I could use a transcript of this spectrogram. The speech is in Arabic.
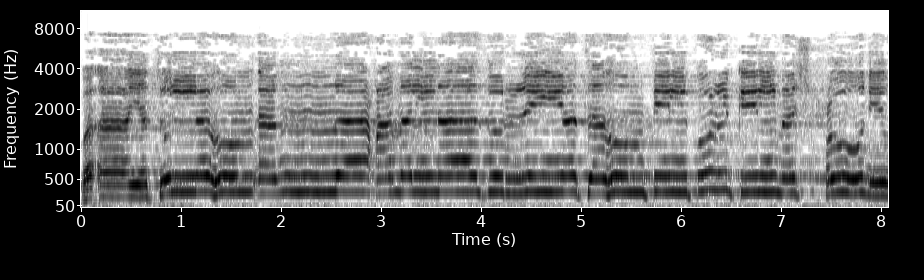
وآية لهم أنا حملنا ذريتهم في الفلك المشحون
